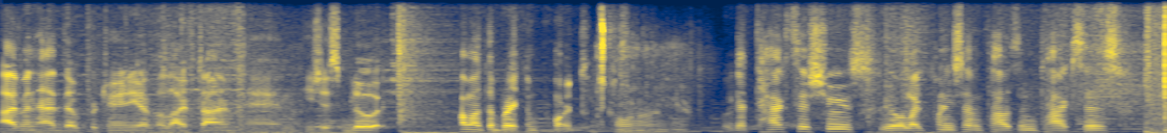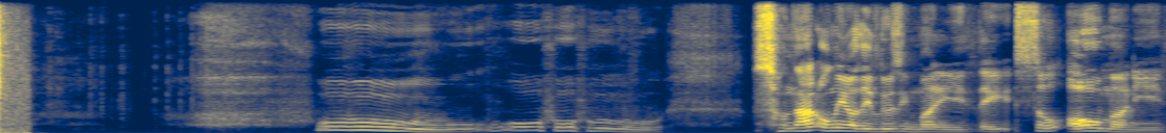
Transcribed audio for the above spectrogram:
Ivan had the opportunity of a lifetime, and he just blew it. I'm at the breaking point. What's going on here? We got tax issues. We owe like 27,000 taxes. Ooh, ooh, ooh, ooh. So not only are they losing money, they still owe money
